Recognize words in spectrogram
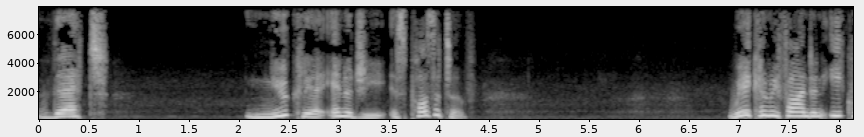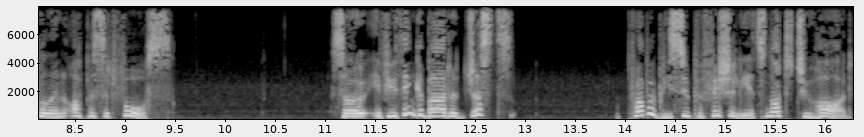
that nuclear energy is positive? Where can we find an equal and opposite force? So if you think about it just probably superficially, it's not too hard.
